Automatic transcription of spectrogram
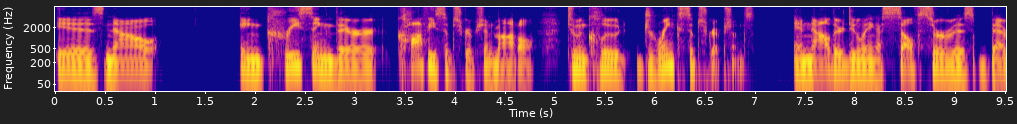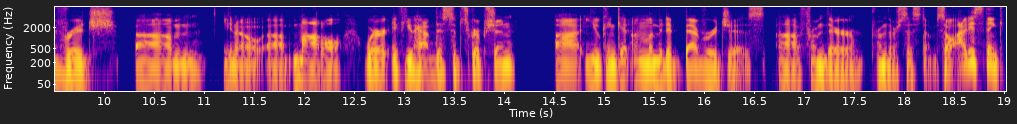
is now increasing their coffee subscription model to include drink subscriptions. And now they're doing a self-service beverage um, you know, uh, model where if you have this subscription, uh, you can get unlimited beverages uh, from their from their system. So I just think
